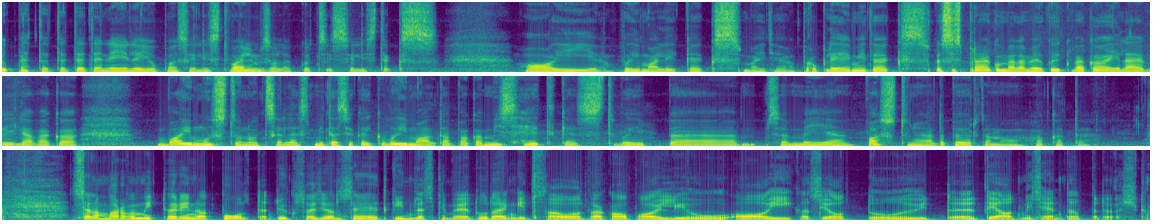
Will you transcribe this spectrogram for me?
õpetate te neile juba sellist valmisolekut siis sellisteks ai võimalikeks, ma ei tea, probleemideks, sest praegu me oleme ju kõik väga elevil ja väga vaimustunud sellest, mida see kõik võimaldab, aga mis hetkest võib äh, see meie vastu nii-öelda pöörduma hakata? Seal on, ma arvan, mitu erinevat poolt, et üks asi on see, et kindlasti meie tudengid saavad väga palju ai-ga seotud äh, teadmisi enda õppetööst.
